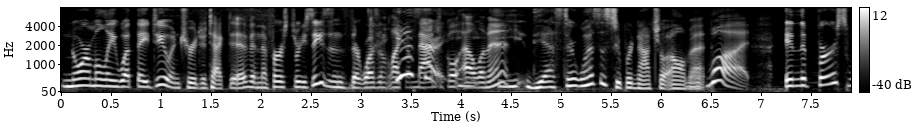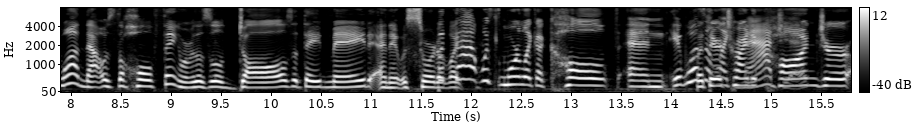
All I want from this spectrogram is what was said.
normally what they do in True Detective. In the first three seasons, there wasn't like Yes, a magical y- element. y- yes, there was a supernatural element. what? In the first one, that was the whole thing. Remember those little dolls that they'd made, and it was sort But of like. that was more like a cult, and it wasn't but they're like trying magic. to conjure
